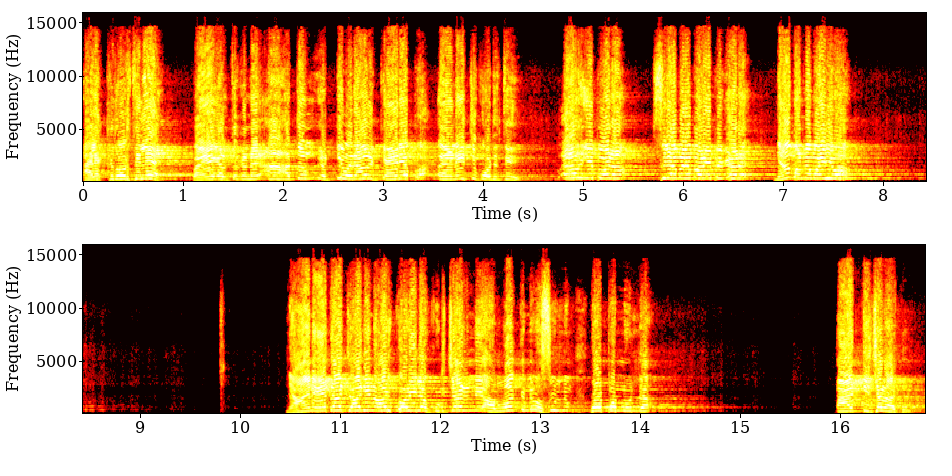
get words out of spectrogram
അലക്ക് തോർത്തില്ലേ? പഴയ. ആ, അതും കെട്ടി ഒരാൾ കയറിയപ്പോ എണീറ്റ് കൊടുത്ത് ഇറങ്ങിപ്പോടാ ഇസ്ലാമിനെ പറയിപ്പിക്കാതെ ഞാൻ വന്ന വഴി വാ. ഞാൻ ഏതാ ചാരി ആർക്കും അറിയില്ല. കുടിച്ചാലും അള്ളാഹിന്റെ റസൂലിനും കുഴപ്പമൊന്നുമില്ല. അടിച്ചനാട്ടി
